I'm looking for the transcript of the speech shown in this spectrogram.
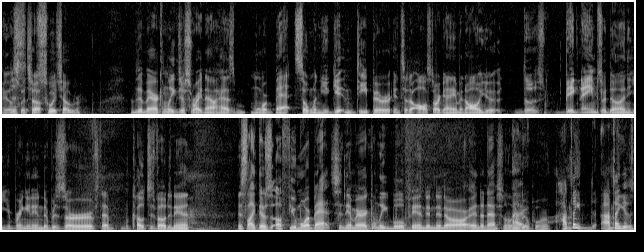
They'll switch up. Switch over. The American League just right now has more bats. So when you're getting deeper into the All Star game and all your those big names are done and you're bringing in the reserves that coaches voted in, it's like there's a few more bats in the American League bullpen than there are in the National League I- bullpen. I think I think it's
